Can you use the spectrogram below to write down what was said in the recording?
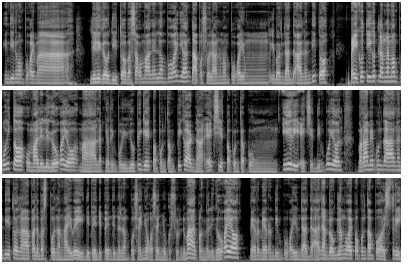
Hindi naman po kayo maliligaw dito. Basta kumanan lang po kayo dyan, tapos wala naman po kayong ibang dadaanan dito. Paikot-ikot lang naman po ito, kung maliligaw kayo, mahahanap nyo rin po yung UP Gate, papuntang Picard na exit, papunta pong Erie, exit din po yon. Marami pong daanan dito na palabas po ng highway. Depende-depende na lang po sa inyo kung saan nyo gustong dumaan pag naligaw kayo. Pero meron din po kayong dadaanan. Pero huwag lang po kayo papuntang forestry.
